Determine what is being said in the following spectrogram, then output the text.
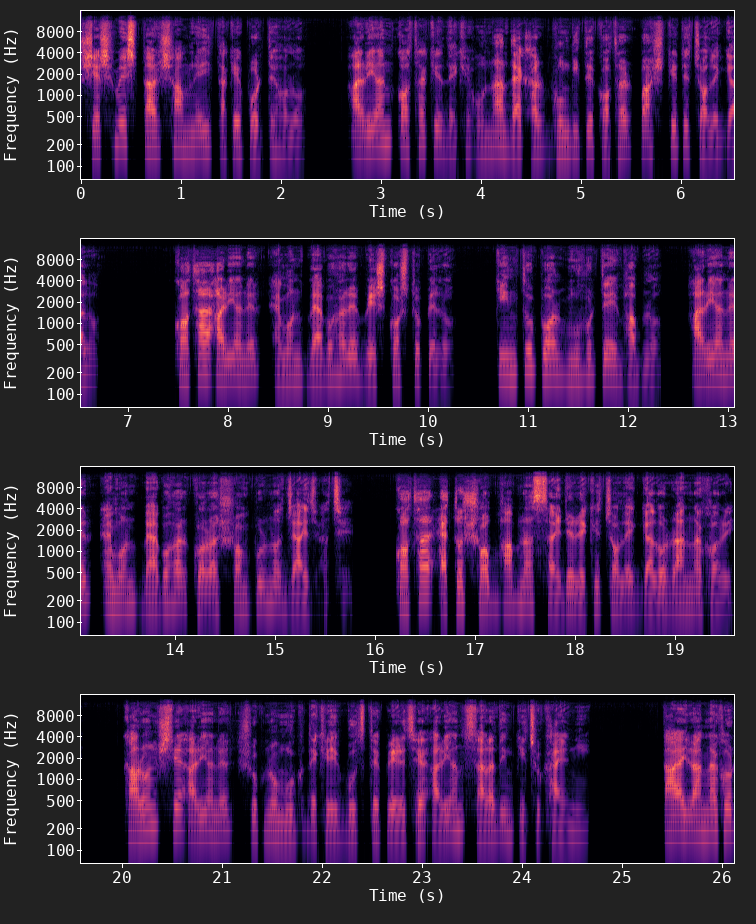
শেষমেশ তার সামনেই তাকে পড়তে হলো। আরিয়ান কথাকে দেখে ওনা দেখার ভঙ্গিতে কথার পাশ কেটে চলে গেল। কথা আরিয়ানের এমন ব্যবহারে বেশ কষ্ট পেল, কিন্তু পর মুহূর্তেই ভাবল, আরিয়ানের এমন ব্যবহার করার সম্পূর্ণ জায়জ আছে। কথা এত সব ভাবনা সাইডে রেখে চলে গেল রান্নাঘরে, কারণ সে আরিয়ানের শুকনো মুখ দেখেই বুঝতে পেরেছে আরিয়ান সারাদিন কিছু খায়নি। তাই রান্নাঘর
